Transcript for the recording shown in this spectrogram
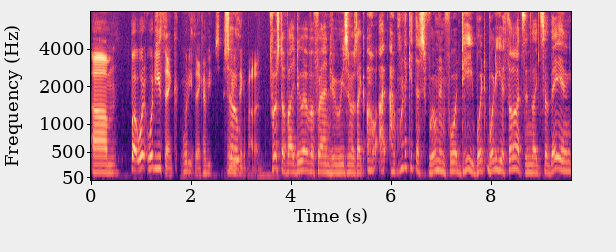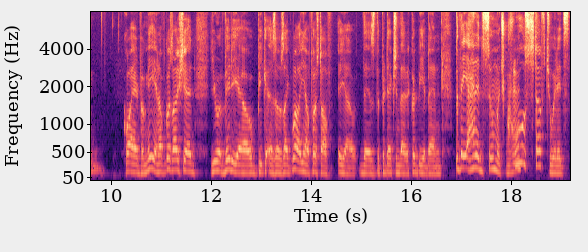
Um, But what what do you think? What do you think? Have you what do So- you think about it? First off, I do have a friend who recently was like, "Oh, I, I want to get this Ronin 4D. What What are your thoughts?" And like, so they inquired for me, and of course, I shared you a video because I was like, "Well, you know, first off, you know, there's the prediction that it could be abandoned, but they added so much mm-hmm. cool stuff to it. It's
